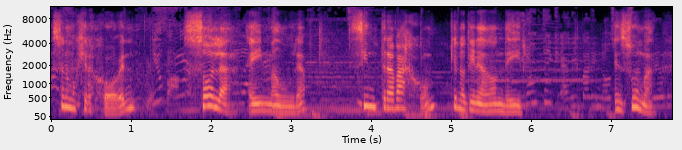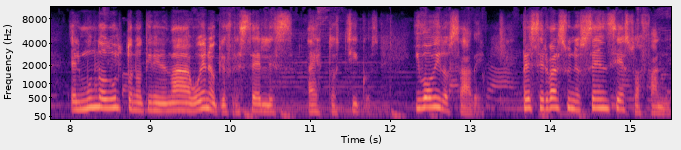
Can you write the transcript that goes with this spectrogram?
es una mujer joven, sola e inmadura, sin trabajo, que no tiene a dónde ir. En suma, el mundo adulto no tiene nada bueno que ofrecerles a estos chicos, y Bobby lo sabe. Preservar su inocencia es su afán.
